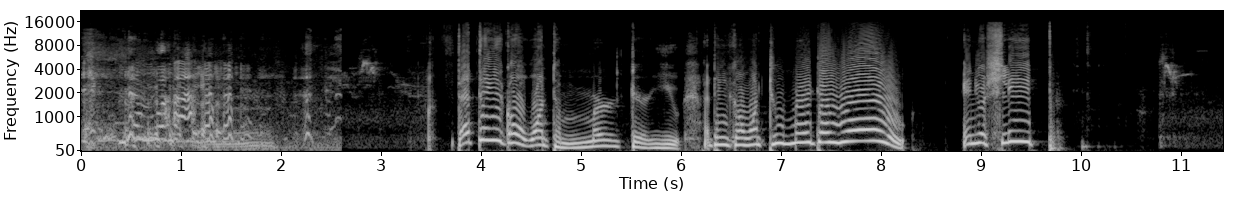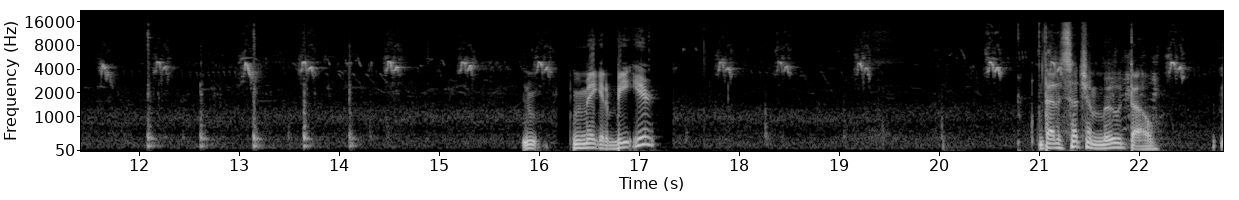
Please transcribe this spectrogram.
man. That thing is gonna want to murder you. That thing is gonna want to murder you in your sleep. We make it a beat here. That is such a mood, though.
